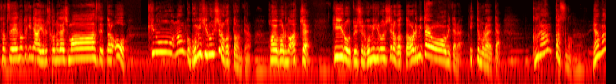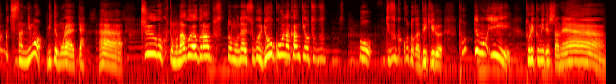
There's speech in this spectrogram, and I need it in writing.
撮影の時に、あ、よろしくお願いしますって言ったら、お昨日なんかゴミ拾いしてなかったみたいな。ハイバルのあっちゃいヒーローと一緒にゴミ拾いしてなかったあれ見たよみたいな。言ってもらえて。グランパスの山口さんにも見てもらえて、中国とも名古屋グランパスともね、すごい良好な関係を続を築くことができる、とってもいい取り組みでしたね。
